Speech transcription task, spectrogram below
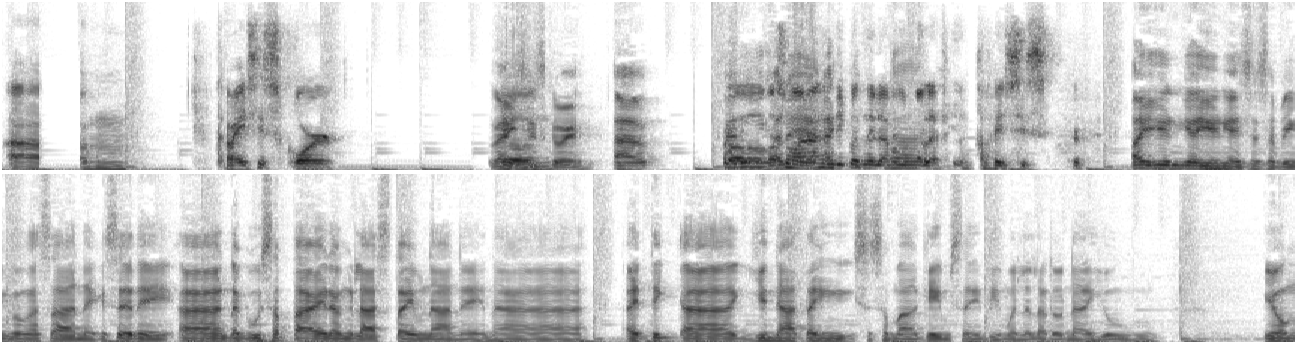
um, Crisis Core. Crisis yun. Core. Ah, Oo, kasi ano hindi ko nilaro na- talaga yung Crisis Core. Ay, yun nga, yun nga. Sasabihin ko nga sana eh. Kasi eh, ah, nag-usap tayo ng last time na, ano eh, na I think ah, yun nata yung isa sa mga games na hindi mo lalaro na yung yung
